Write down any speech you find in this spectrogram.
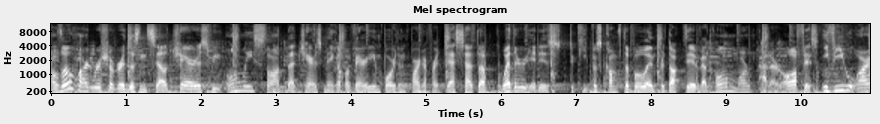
Although Hardware Sugar doesn't sell chairs, we always thought that chairs make up a very important part of our desk setup, whether it is to keep us comfortable and productive at home or at our office. If you are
